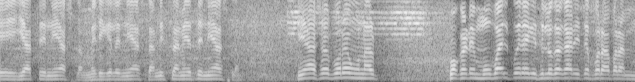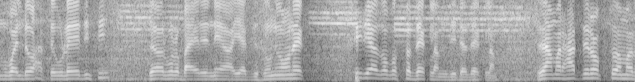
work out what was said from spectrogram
ইয়াতে নিয়ে আসলাম মেডিকেলে নিয়ে আসলাম ইসলামিয়াতে নিয়ে আসলাম। নিয়ে আসার পরে ওনার পকেটে মোবাইল পড়ে গেছিল গাড়িতে পরে আবার আমি মোবাইলটাও হাতে উঠিয়ে দিছি। দেওয়ার পরে বাইরে নিয়ে ইয়া দিছি। উনি অনেক সিরিয়াস অবস্থা দেখলাম, যেটা দেখলাম। যে আমার হাতে রক্ত, আমার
